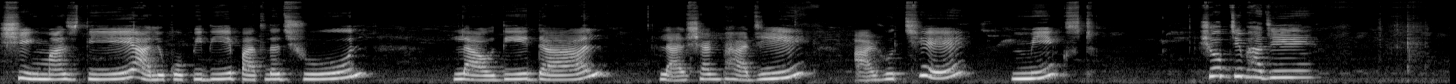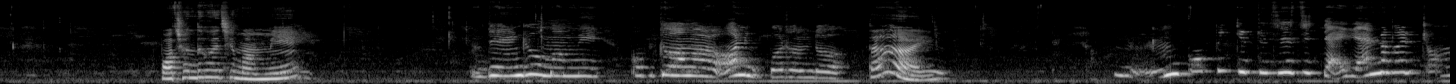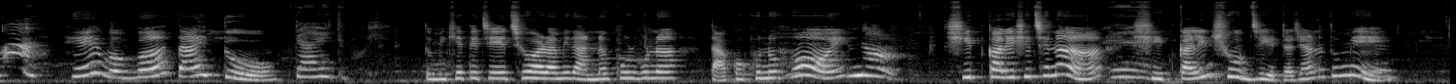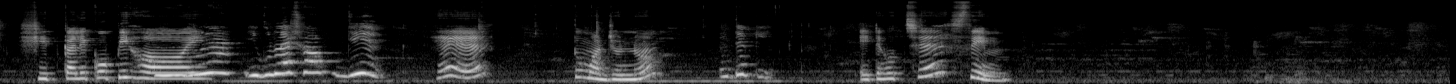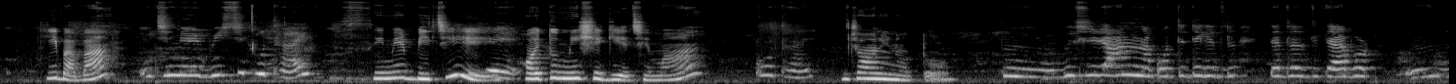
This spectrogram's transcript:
শিং মাছ দিয়ে আলু কপি দিয়ে, পাতলা ঝোল, লাউ দিয়ে ডাল, লাল শাক ভাজি, আর হচ্ছে মিক্সড সবজি ভাজি। পছন্দ হয়েছে mummy? Thank you mummy. Copy তো আমার অনেক পছন্দ। তাই? হ্যাঁ বাবা তাই তো। তাই তো তুমি খেতে চেয়েছো আর আমি রান্না করব না তা কখনো হয়? না। শীতকাল এসেছে না? হ্যাঁ। শীতকালীন সবজি এটা জানো তুমি? শীতকালে কপি হয়। এগুলা- সব দিয়ে। হ্যাঁ তোমার জন্য। এটা কি? এটা হচ্ছে সিম। কি বাবা? এখানে বেশি কোথায়? সিমের বিচি? হ্যাঁ। হয়তো মিশে গিয়েছে মা। কোথায়? জানি না তো। বেশি রান্না করতে দেখে তারপর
